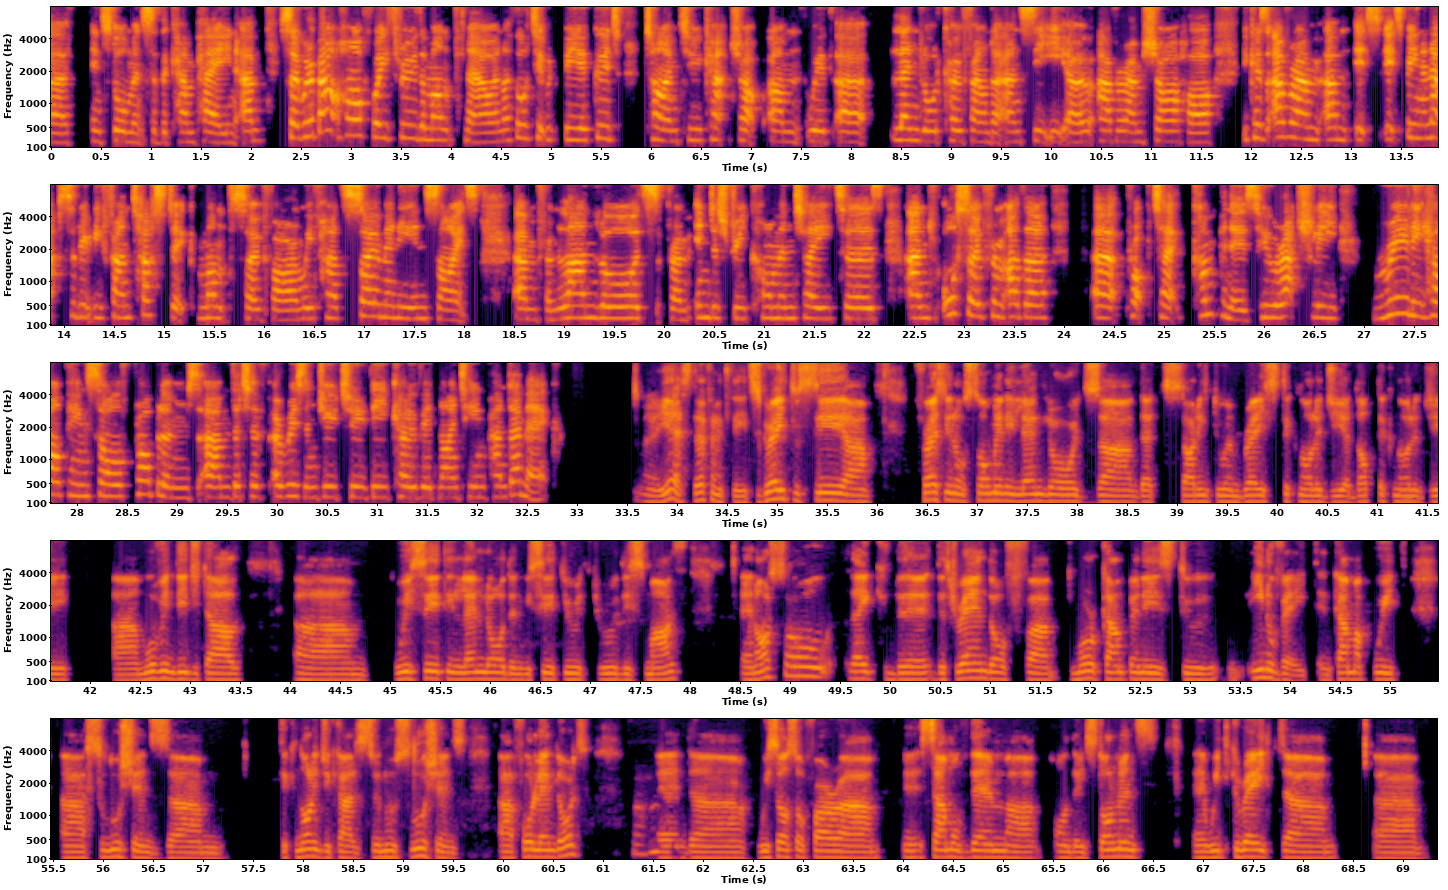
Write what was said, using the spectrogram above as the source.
uh, installments of the campaign. Um, so we're about halfway through the month now, and I thought it would be a good time to catch up um, with uh, Lendlord co-founder and CEO Aviram Shahar because Aviram um, it's it's been an absolutely fantastic month so far and we've had so many insights um, from landlords from industry commentators and also from other uh, prop tech companies who are actually really helping solve problems um, that have arisen due to the COVID-19 pandemic. Uh, yes, definitely. It's great to see uh, first, you know, so many landlords uh, that starting to embrace technology, adopt technology, uh, moving digital. Um, we see it in Lendlord and we see it through, through this month. And also like the, the trend of uh, more companies to innovate and come up with uh, solutions, um, technological new solutions uh, for landlords. Mm-hmm. And uh, we saw so far uh, some of them uh, on the installments uh, with great um,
